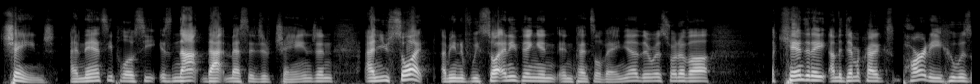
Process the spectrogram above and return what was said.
change. And Nancy Pelosi is not that message of change. And and you saw it. I mean, if we saw anything in, in Pennsylvania, there was sort of a a candidate on the Democratic Party who was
